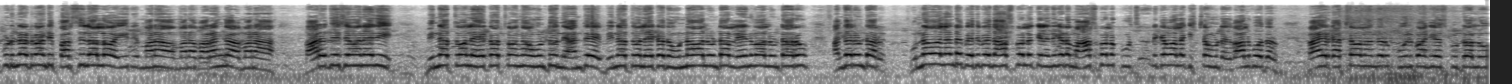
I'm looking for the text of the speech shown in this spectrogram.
ఇప్పుడున్నటువంటి పరిస్థితులలో ఇది మన మన వరంగా మన భారతదేశం అనేది భిన్నత్వంలో ఏకత్వంగా ఉంటుంది. అంతే భిన్నత్వం ఏకత్వం ఉన్న వాళ్ళు ఉంటారు లేని వాళ్ళు ఉంటారు అందరు ఉంటారు. ఉన్న వాళ్ళంటే పెద్ద పెద్ద హాస్పిటల్కి వెళ్ళి ఎందుకంటే మా హాస్పిటల్లో కూర్చోడానికి వాళ్ళకి ఇష్టం ఉంటుంది వాళ్ళు పోతారు. మా దగ్గరికి వచ్చే వాళ్ళందరూ కూలి పని చేసుకుంటారు వాళ్ళు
